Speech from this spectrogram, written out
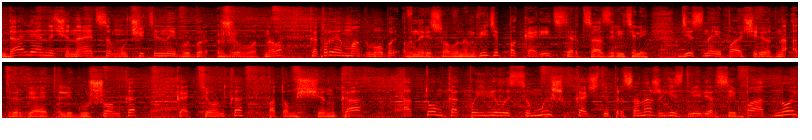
Далее начинается мучительный выбор животного, которое могло бы в нарисованном виде покорить сердца зрителей. Дисней поочередно отвергает лягушонка, котенка, потом щенка. О том, как появилась мышь в качестве персонажа, есть две версии. По одной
